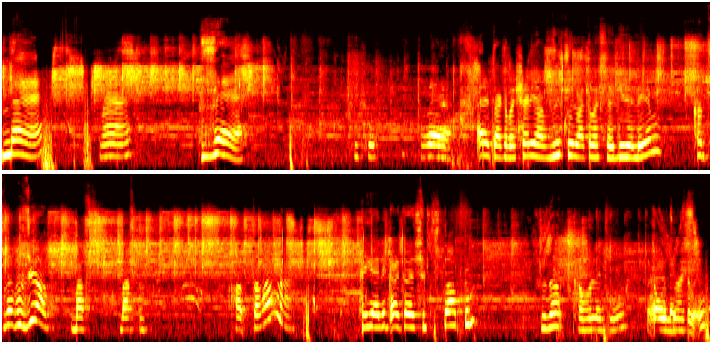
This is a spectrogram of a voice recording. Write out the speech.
M. M. V. V. Evet arkadaşlar yazdım. Şöyle arkadaşlar gelelim. Katıla basıyorum. Bas. Bastım. Kat tamam mı? Ha, geldik arkadaşlar kısıtlı attım. Şuradan Kabul edeyim. Evet Kabul et. arkadaşlar. Da.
